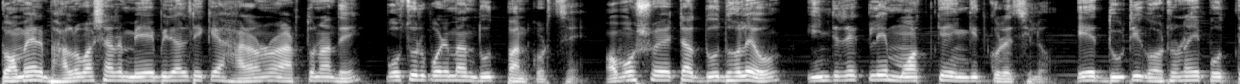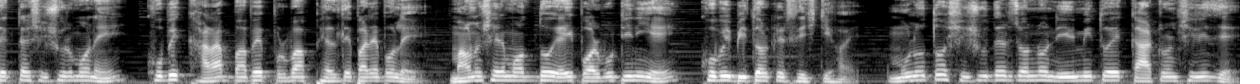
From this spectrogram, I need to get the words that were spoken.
টমের ভালোবাসার মেয়ে বিড়ালটিকে হারানোর আর্তনাদে প্রচুর পরিমাণ দুধ পান করছে। অবশ্য এটা দুধ হলেও ইনডিরেক্টলি মদকে ইঙ্গিত করেছিল। এ দুটি ঘটনাই প্রত্যেকটা শিশুর মনে খুবই খারাপভাবে প্রভাব ফেলতে পারে বলে মানুষের মধ্যে এই পর্বটি নিয়ে খুবই বিতর্কের সৃষ্টি হয়। মূলত শিশুদের জন্য নির্মিত এই কার্টুন সিরিজে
